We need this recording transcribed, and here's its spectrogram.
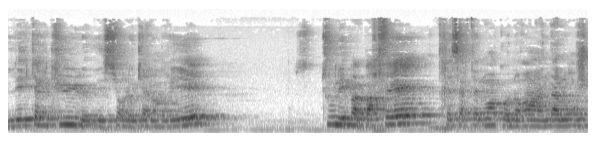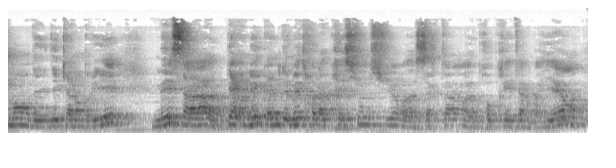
les calculs et sur le calendrier, tout n'est pas parfait, très certainement qu'on aura un allongement des, calendriers, mais ça permet quand même de mettre la pression sur euh, certains euh, propriétaires bailleurs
